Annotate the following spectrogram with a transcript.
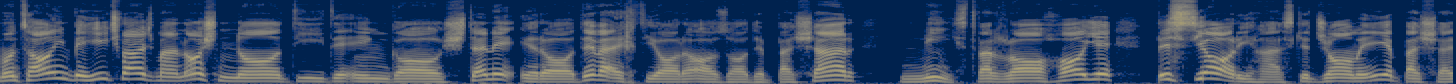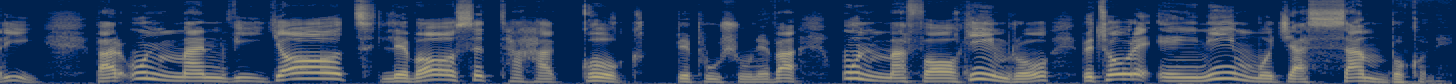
منتها این به هیچ وجه معناش نادیده انگاشتن اراده و اختیار آزاد بشر نیست و راه های بسیاری هست که جامعه بشری بر اون منویات لباس تحقق بپوشونه و اون مفاهیم رو به طور عینی مجسم بکنه.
